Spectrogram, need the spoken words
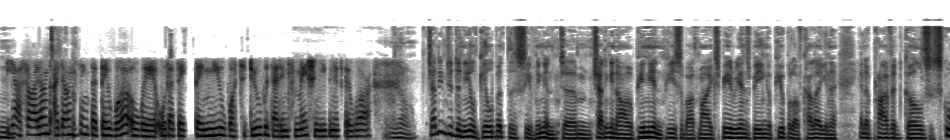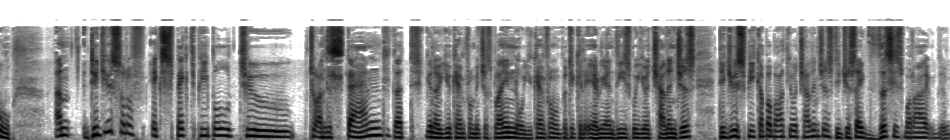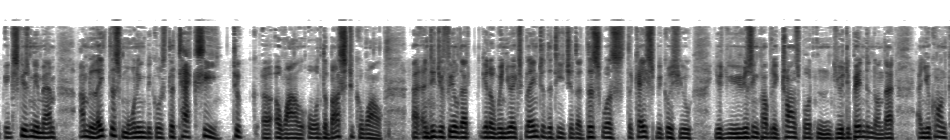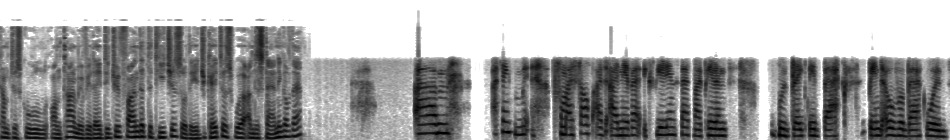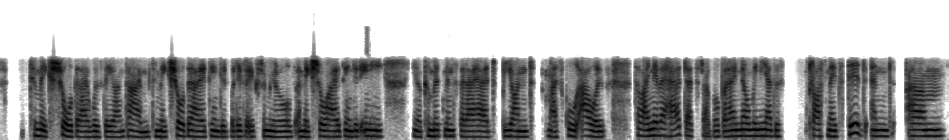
Mm. Yeah, so I don't I don't think that they were aware or that they, they knew what to do with that information, even if they were. Yeah. Chatting to Danielle Gilbert this evening and um, chatting in our opinion piece about my experience being a pupil of color in a in a private girls' school. Um, did you sort of expect people to to understand that you know you came from Mitchell's Plain or you came from a particular area and these were your challenges. Did you speak up about your challenges? Did you say this is what I? Excuse me, ma'am, I'm late this morning because the taxi took uh, a while or the bus took a while. Uh, and did you feel that you know when you explained to the teacher that this was the case because you you're, you're using public transport and you're dependent on that and you can't come to school on time every day? Did you find that the teachers or the educators were understanding of that? Um, I think me, for myself, I've, I never experienced that. My parents would break their backs, bend over backwards, to make sure that I was there on time, to make sure that I attended whatever extramurals, and make sure I attended any, you know, commitments that I had beyond my school hours. So I never had that struggle, but I know many other classmates did, and um,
